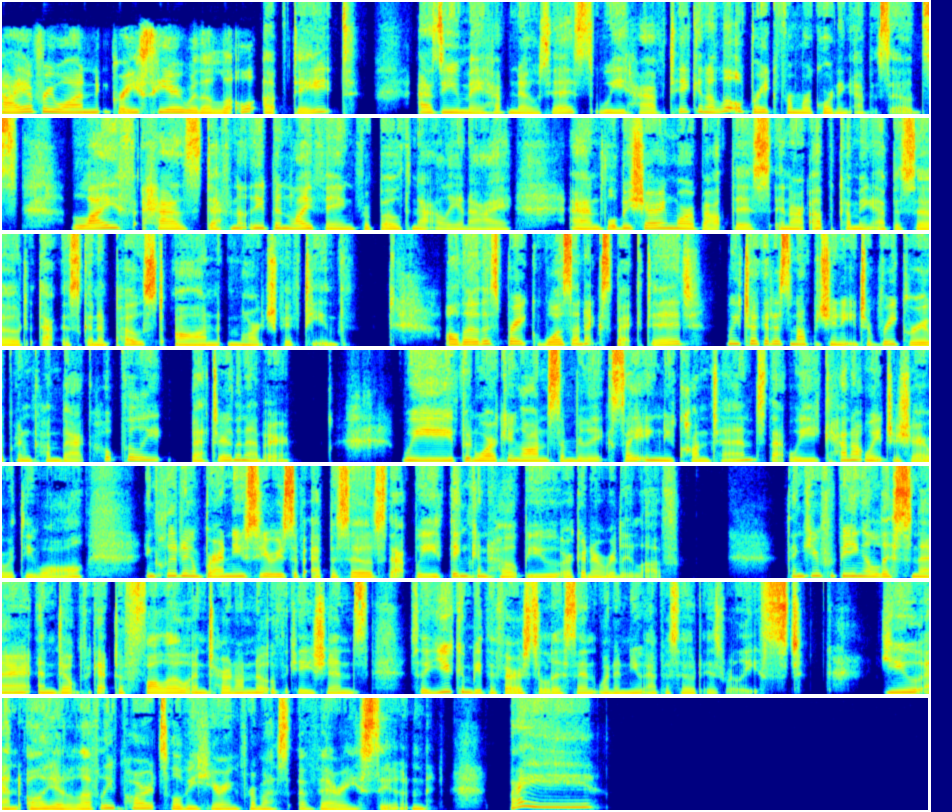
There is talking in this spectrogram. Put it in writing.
Hi, everyone. Grace here with a little update. As you may have noticed, we have taken a little break from recording episodes. Life has definitely been lifing for both Natalie and I, and we'll be sharing more about this in our upcoming episode that is going to post on March 15th. Although this break was unexpected, we took it as an opportunity to regroup and come back hopefully better than ever. We've been working on some really exciting new content that we cannot wait to share with you all, including a brand new series of episodes that we think and hope you are going to really love. Thank you for being a listener, and don't forget to follow and turn on notifications so you can be the first to listen when a new episode is released. You and all your lovely parts will be hearing from us very soon. Bye.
